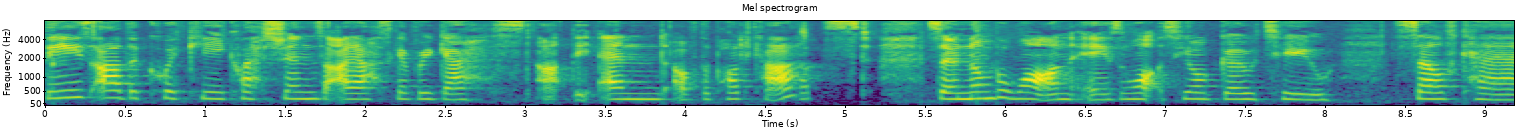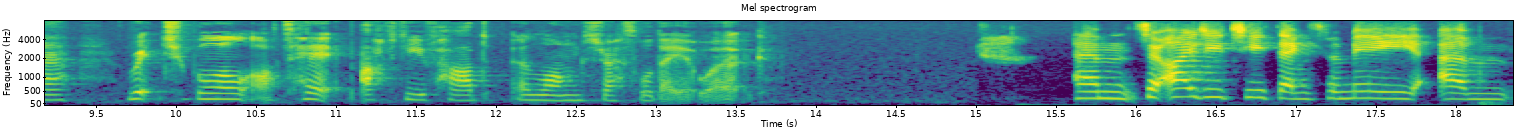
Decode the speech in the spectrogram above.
these are the quickie questions that I ask every guest at the end of the podcast. So number one is what's your go-to self-care ritual or tip after you've had a long, stressful day at work? Um, so I do two things. For me, um,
